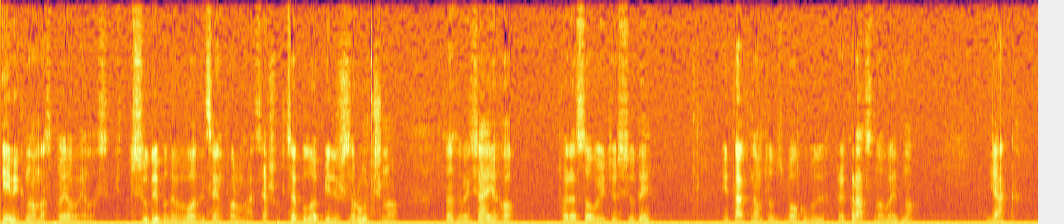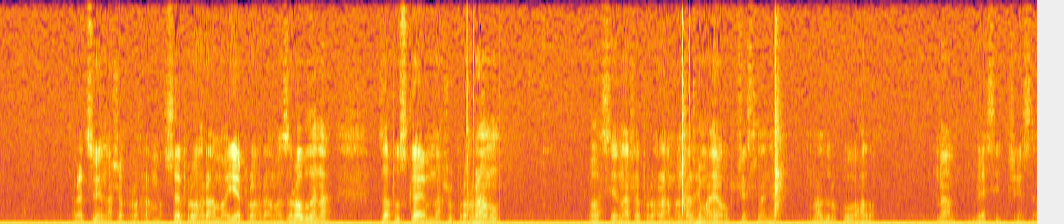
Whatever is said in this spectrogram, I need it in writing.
і вікно у нас появилося. І сюди буде виводитися інформація. Щоб це було більш зручно, зазвичай його пересовують сюди. І так нам тут збоку буде прекрасно видно, як працює наша програма. Все, програма є, програма зроблена. Запускаємо нашу програму. Ось є наша програма. Нажимаємо обчислення, надрукувало нам 10 чисел.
